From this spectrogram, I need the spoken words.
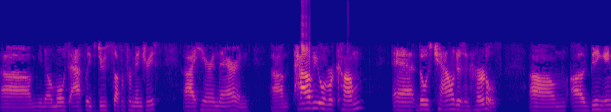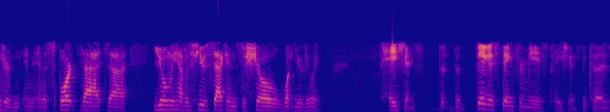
Um, you know, most athletes do suffer from injuries uh, here and there, and um, how have you overcome uh, those challenges and hurdles um, of being injured in, in, in a sport that uh, you only have a few seconds to show what you're doing? patience. The the biggest thing for me is patience because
